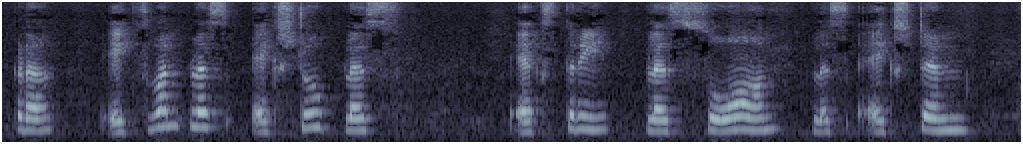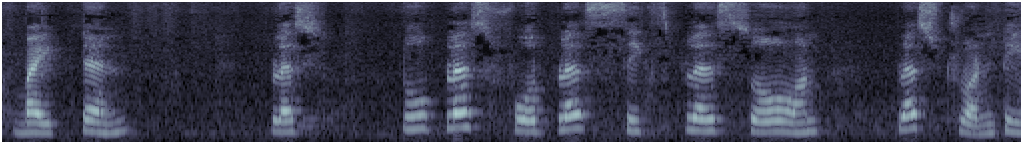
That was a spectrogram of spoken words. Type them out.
ఇక్కడ X one plus X two plus X three plus so on plus X ten by ten plus two plus four plus six plus so on plus twenty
